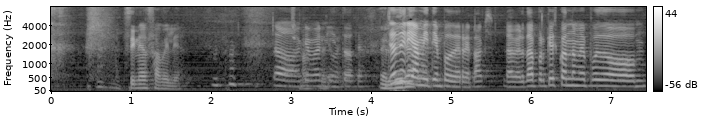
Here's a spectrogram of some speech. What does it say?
Cine en familia. Oh, qué bonito. Yo diría mi tiempo de relax, la verdad, porque es cuando me puedo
